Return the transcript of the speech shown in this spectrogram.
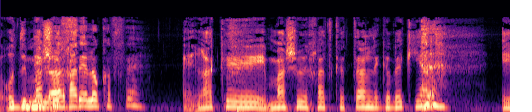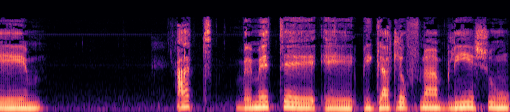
עוד משהו אחד... אני לא אעשה לו קפה. רק uh, משהו אחד קטן לגבי קיאן. את באמת הגעת לאופנה בלי איזשהו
